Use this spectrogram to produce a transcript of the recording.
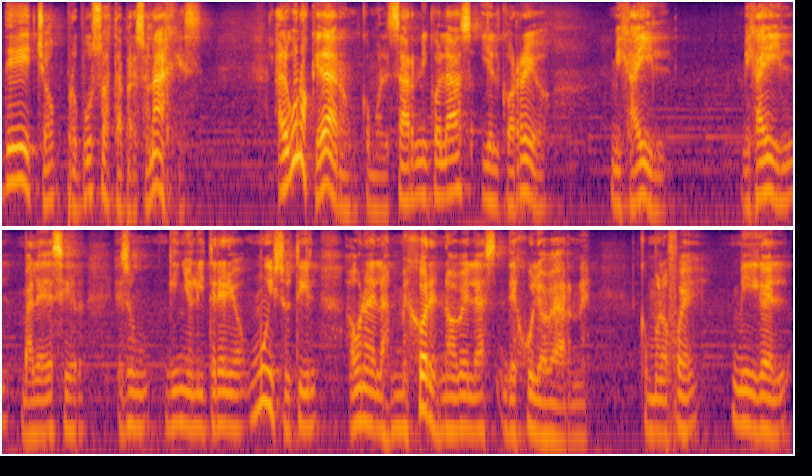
De hecho, propuso hasta personajes. Algunos quedaron, como el zar Nicolás y el correo, Mijail. Mijail, vale decir, es un guiño literario muy sutil a una de las mejores novelas de Julio Verne, como lo fue Miguel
